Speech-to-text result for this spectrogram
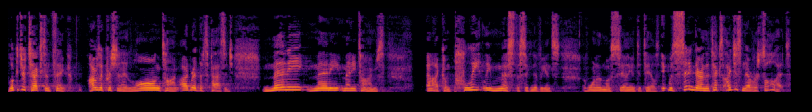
Look at your text and think. I was a Christian a long time. I'd read this passage many, many, many times, and I completely missed the significance of one of the most salient details. It was sitting there in the text. I just never saw it.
